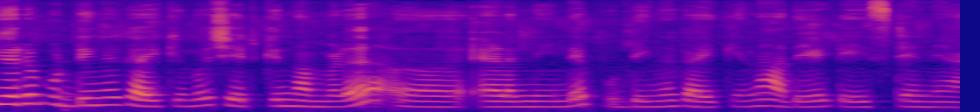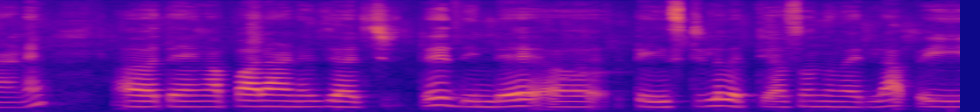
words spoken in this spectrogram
ഈ ഒരു പുഡിങ് കഴിക്കുമ്പോൾ ശരിക്കും നമ്മൾ ഇളനീന്റെ പുഡിങ് കഴിക്കുന്ന അതേ ടേസ്റ്റ് തന്നെയാണ്. തേങ്ങാപ്പാലാണ് വിചാരിച്ചിട്ട് ഇതിന്റെ ടേസ്റ്റിൽ വ്യത്യാസമൊന്നും വരില്ല. അപ്പോൾ ഈ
